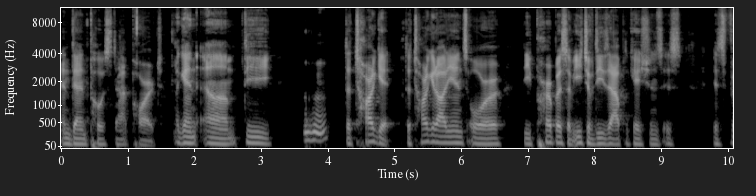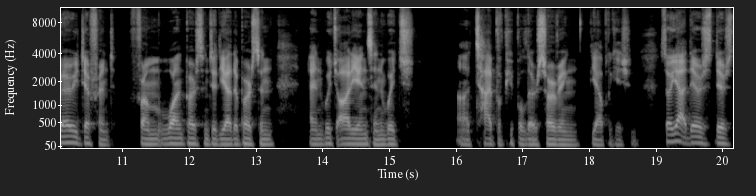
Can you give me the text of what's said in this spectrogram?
and then post that part. Again, um, the Mhm. the target the target audience or the purpose of each of these applications is is very different from one person to the other person and which audience and which uh, type of people they're serving the application. So yeah there's there's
